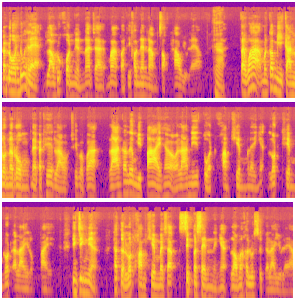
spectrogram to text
ก็โดนด้วยแหละ เราทุกคนเนี่ยน่าจะมากกว่าที่เขาแนะนำสองเท่าอยู่แล้วแต่ว่ามันก็มีการรณรงค์ในประเทศเราที่บอกว่าร้านก็เริ่มมีป้ายใช่ไหมว่าร้านนี้ตรวจความเค็มอะไรเงี้ยลดเค็มลดอะไรลงไป จริง ๆ เนี่ย ถ้าเกิดลดความเค็มไปสักสิบเปอร์เซ็นต์อย่างเงี้ยเราไม่ค่อยรู้สึกอะไรอยู่แล้ว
